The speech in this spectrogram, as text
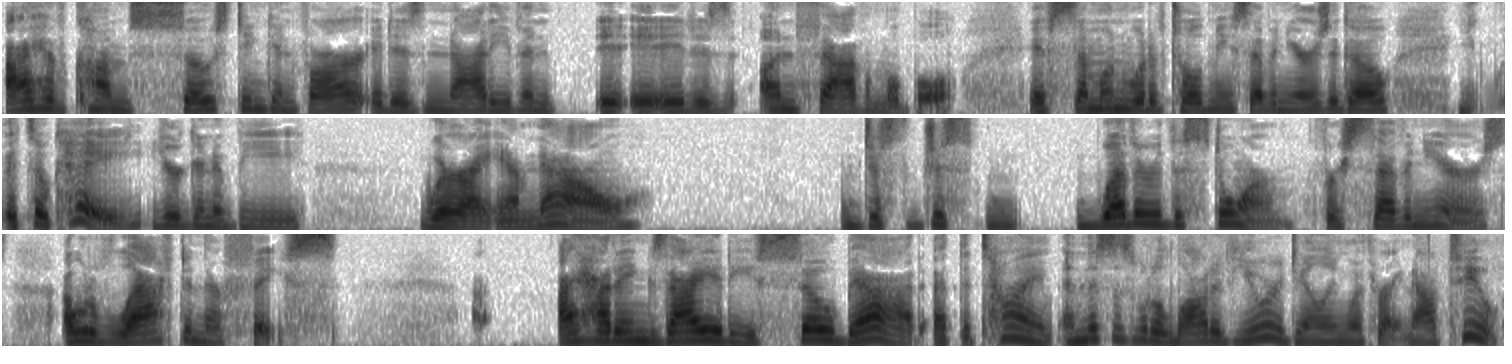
I have come so stinking far, it is not even, it, it is unfathomable. If someone would have told me seven years ago, it's okay, you're going to be where I am now, just, just weather the storm for seven years, I would have laughed in their face. I had anxiety so bad at the time, and this is what a lot of you are dealing with right now, too.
